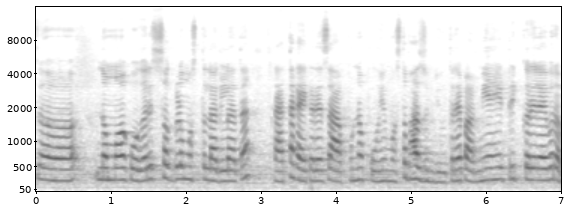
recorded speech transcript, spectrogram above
स- नमक वगैरे सगळं मस्त लागलं आता. तर आता काय करायचं? आपण ना पोहे मस्त भाजून घेऊ. तर हे पहा मी हे ट्रिक करेल आहे बरं.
